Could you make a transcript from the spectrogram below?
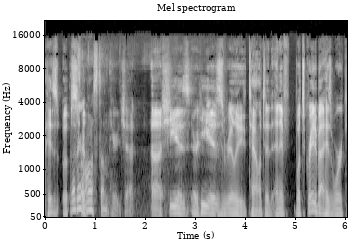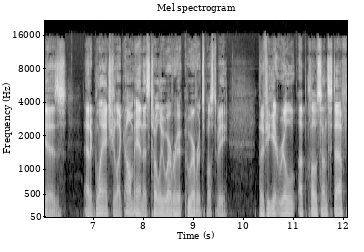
His oops. That's awesome. Here, chat. Uh, she is, or he is, really talented. And if what's great about his work is, at a glance, you're like, oh man, that's totally whoever whoever it's supposed to be. But if you get real up close on stuff,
